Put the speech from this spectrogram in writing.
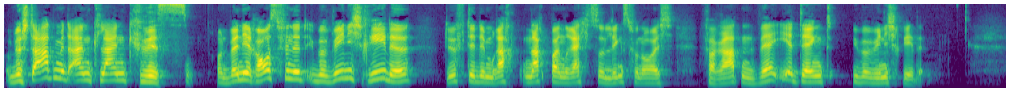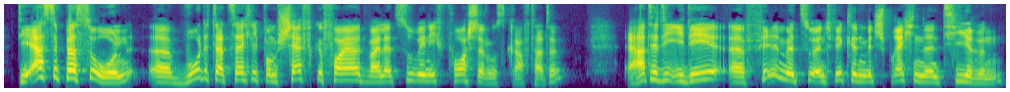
Und wir starten mit einem kleinen Quiz. Und wenn ihr rausfindet, über wen ich rede, dürft ihr dem Nachbarn rechts und links von euch verraten, wer ihr denkt, über wen ich rede. Die erste Person äh, wurde tatsächlich vom Chef gefeuert, weil er zu wenig Vorstellungskraft hatte. Er hatte die Idee, äh, Filme zu entwickeln mit sprechenden Tieren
